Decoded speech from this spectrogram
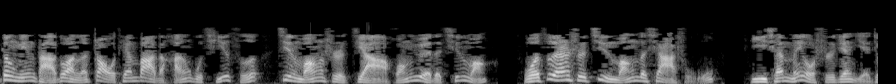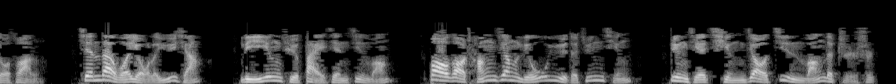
邓明打断了赵天霸的含糊其辞。晋王是贾黄月的亲王，我自然是晋王的下属。以前没有时间也就算了，现在我有了余暇，理应去拜见晋王，报告长江流域的军情，并且请教晋王的指示。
